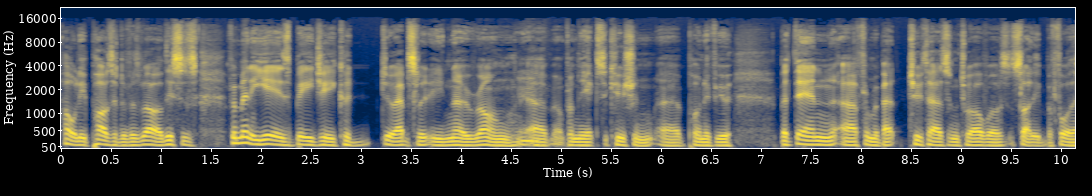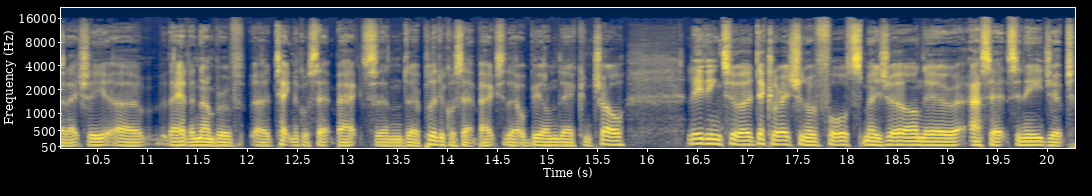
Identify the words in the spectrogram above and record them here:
wholly positive as well. This is for many years BG could do absolutely no wrong mm. uh, from the execution uh, point of view. But then, uh, from about 2012, or slightly before that, actually, uh, they had a number of uh, technical setbacks and uh, political setbacks that were beyond their control, leading to a declaration of force majeure on their assets in Egypt.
